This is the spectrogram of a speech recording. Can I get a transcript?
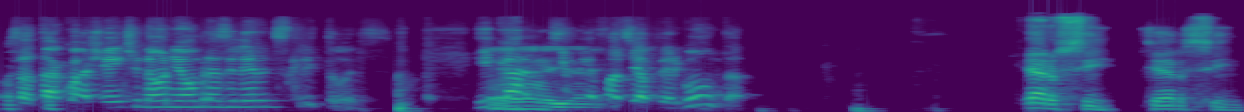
Você está com a gente na União Brasileira de Escritores. Ricardo, você quer fazer a pergunta? Quero sim, quero sim.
